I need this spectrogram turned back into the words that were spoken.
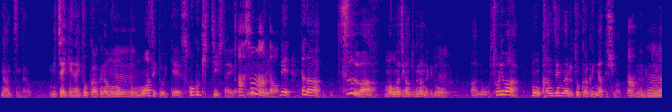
なんつうんだろう見ちゃいけない俗悪なものと思わせておいてすごくきっちりした映画あそうなんだ。でただ2は、まあ、同じ監督なんだけど、うん。あのそれはもう完全なる俗悪になってしまったあな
